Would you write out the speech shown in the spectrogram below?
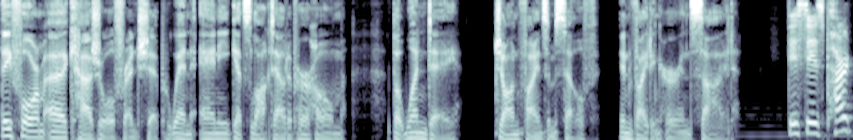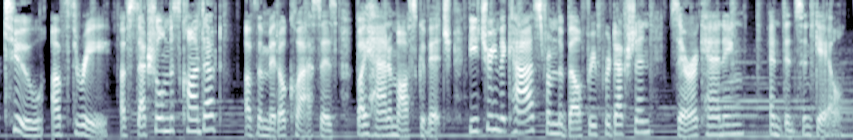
They form a casual friendship when Annie gets locked out of her home. But one day, Jon finds himself inviting her inside. This is part two of three of Sexual Misconduct of the Middle Classes by Hannah Moscovitch, featuring the cast from the Belfry production Sarah Canning and Vincent Gale.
